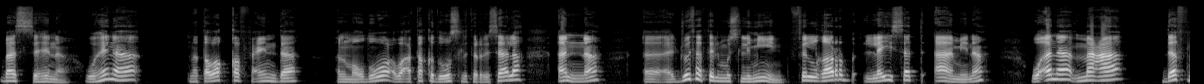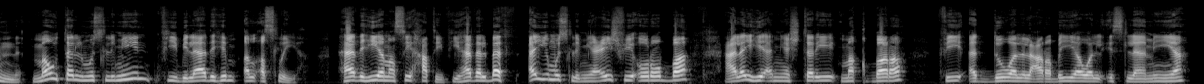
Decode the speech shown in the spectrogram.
بس هنا وهنا نتوقف عند الموضوع وأعتقد وصلت الرسالة أن آه، جثث المسلمين في الغرب ليست آمنة وأنا مع دفن موتى المسلمين في بلادهم الأصلية. هذه هي نصيحتي في هذا البث، أي مسلم يعيش في أوروبا عليه أن يشتري مقبرة في الدول العربية والإسلامية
